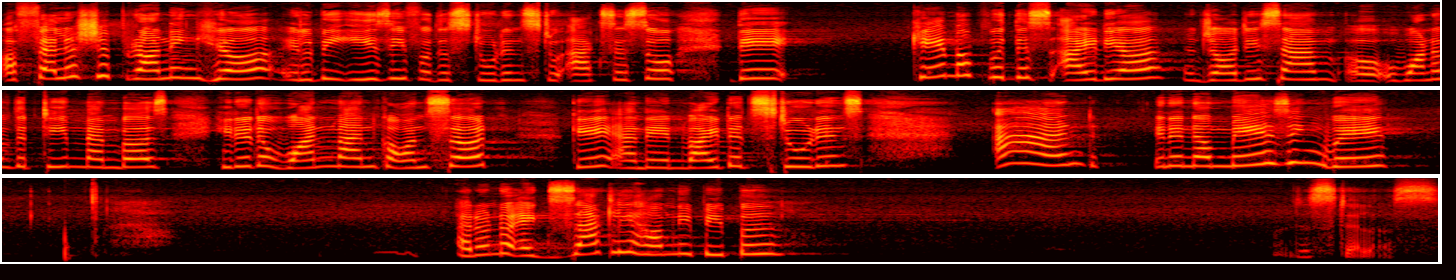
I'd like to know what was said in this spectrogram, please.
a fellowship running here, it'll be easy for the students to access. So they came up with this idea. Georgie Sam, uh, one of the team members, he did a one man concert, okay, and they invited students. And in an amazing way, I don't know exactly how many people. Just tell us.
